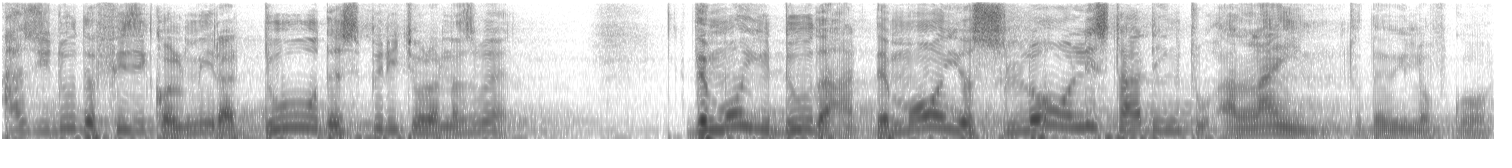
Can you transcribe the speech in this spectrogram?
As you do the physical mirror, do the spiritual one as well. The more you do that, the more you're slowly starting to align to the will of God.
